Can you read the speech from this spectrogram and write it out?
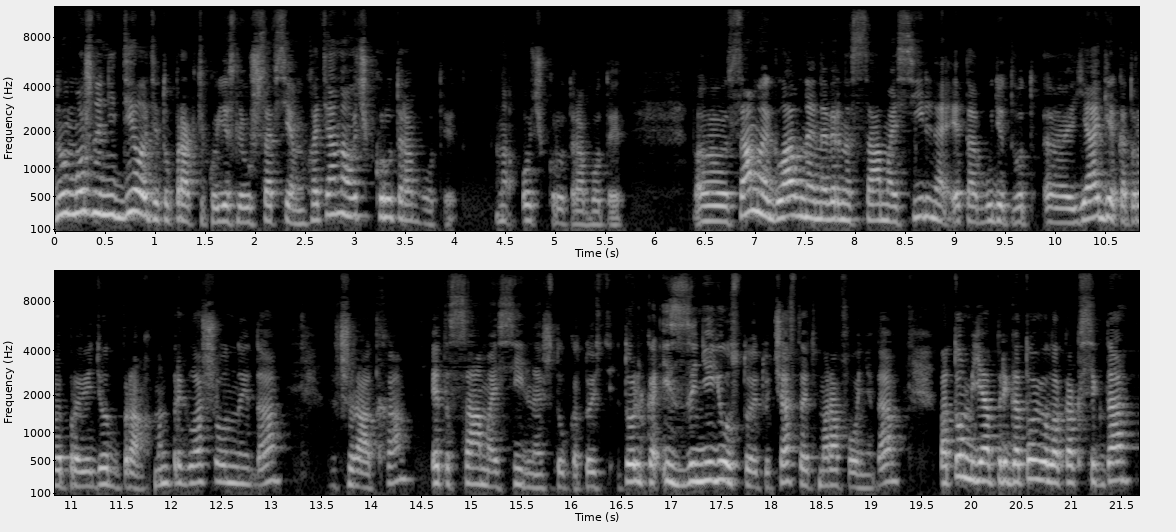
Ну, можно не делать эту практику, если уж совсем, хотя она очень круто работает. Она очень круто работает. Э, самое главное, наверное, самое сильное, это будет вот э, яги, которую проведет Брахман приглашенный, да, Шрадха. Это самая сильная штука. То есть только из-за нее стоит участвовать в марафоне. Да? Потом я приготовила, как всегда,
